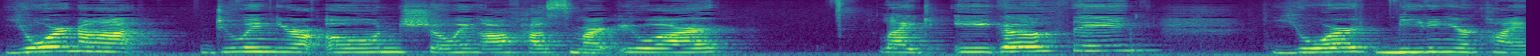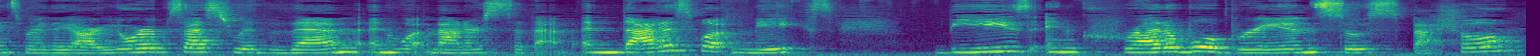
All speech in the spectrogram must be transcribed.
you're not doing your own showing off how smart you are, like ego thing. You're meeting your clients where they are. You're obsessed with them and what matters to them. And that is what makes these incredible brands so special.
